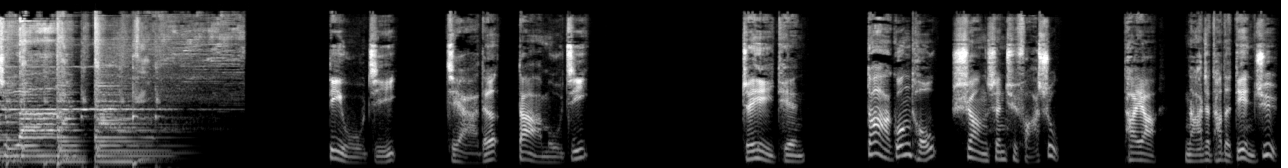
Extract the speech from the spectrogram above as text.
讲故事啦。第五集，假的大母鸡。这一天，大光头上山去伐树，他呀拿着他的电锯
